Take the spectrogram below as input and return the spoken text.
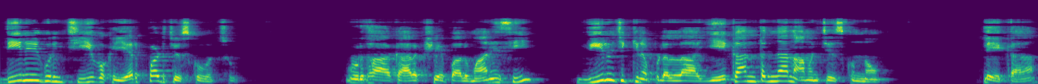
దీనిని గురించి ఒక ఏర్పాటు చేసుకోవచ్చు. వృధా కాలక్షేపాలు మానేసి వీలు చిక్కినప్పుడల్లా ఏకాంతంగా నామం చేసుకుందాం. లేక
